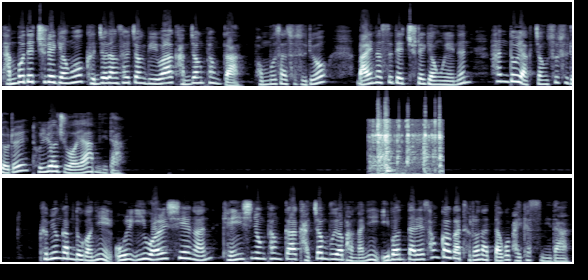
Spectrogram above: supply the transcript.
담보대출의 경우 근저당 설정비와 감정평가, 법무사 수수료, 마이너스 대출의 경우에는 한도 약정 수수료를 돌려주어야 합니다. 금융감독원이 올 2월 시행한 개인신용평가 가점부여 방안이 이번 달에 성과가 드러났다고 밝혔습니다.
